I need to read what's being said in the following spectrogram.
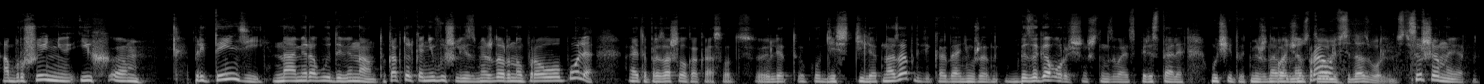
обрушению их эм, претензий на мировую доминанту. Как только они вышли из международного правового поля, а это произошло как раз вот лет, около 10 лет назад, где, когда они уже безоговорочно, что называется, перестали учитывать международное право. вседозволенность. Совершенно верно.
